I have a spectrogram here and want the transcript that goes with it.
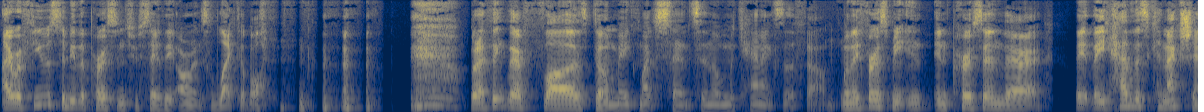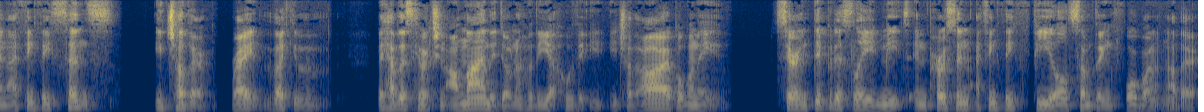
I refuse to be the person to say they aren't likable. but I think their flaws don't make much sense in the mechanics of the film. When they first meet in, in person, they're they, they have this connection. I think they sense each other, right? Like they have this connection online. They don't know who the who each other are, but when they serendipitously meet in person, I think they feel something for one another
